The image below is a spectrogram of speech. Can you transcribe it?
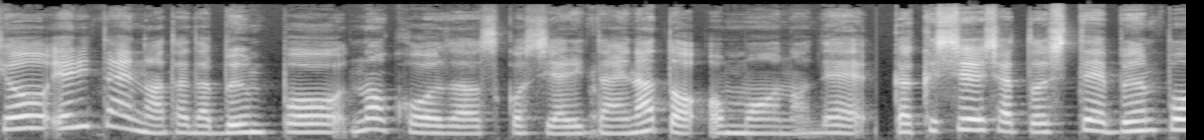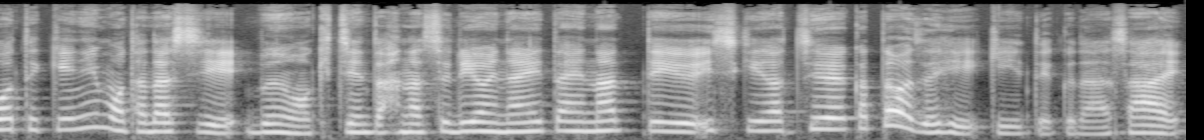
今日やりたいのはただ文法の講座を少しやりたいなと思うので、学習者として文法的にも正しい文をきちんと話せるようになりたいなっていう意識が強い方はぜひ聞いてください。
